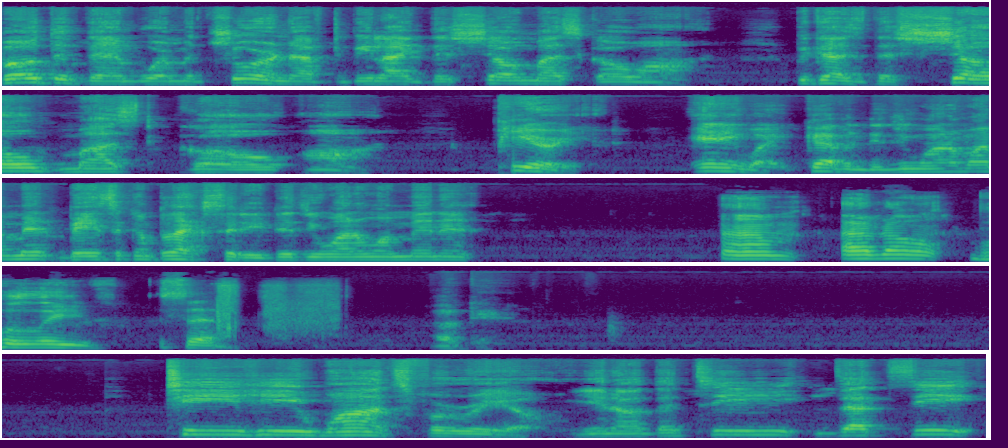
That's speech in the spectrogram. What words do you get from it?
both of them were mature enough to be like, the show must go on because the show must go on. Period. Anyway, Kevin, did you want one minute? Basic complexity. Did you want one minute? Um, I don't believe so. Okay. T he wants for real. You know, the T the T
